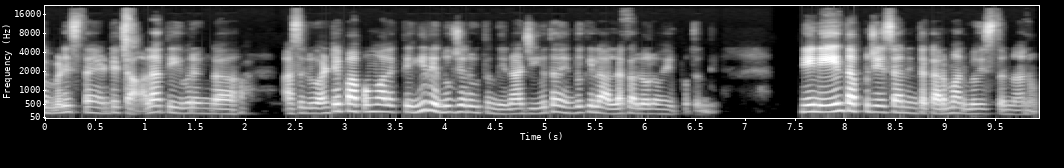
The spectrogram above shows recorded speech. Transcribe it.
వెంబడిస్తాయి అంటే చాలా తీవ్రంగా అసలు అంటే పాపం వాళ్ళకి తెలియదు ఎందుకు జరుగుతుంది. నా జీవితం ఎందుకు ఇలా అల్లకల్లోలం అయిపోతుంది. నేనేం తప్పు చేశాను ఇంత కర్మ అనుభవిస్తున్నాను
